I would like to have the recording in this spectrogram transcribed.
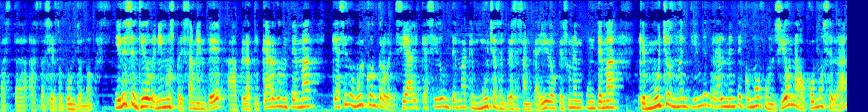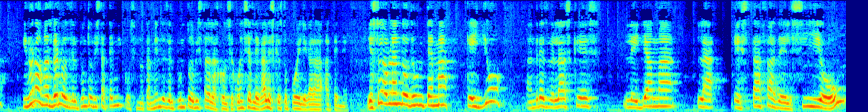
hasta, hasta cierto punto, ¿no? Y en ese sentido venimos precisamente a platicar de un tema que ha sido muy controversial, que ha sido un tema que muchas empresas han caído, que es un, un tema que muchos no entienden realmente cómo funciona o cómo se da, y no nada más verlo desde el punto de vista técnico, sino también desde el punto de vista de las consecuencias legales que esto puede llegar a, a tener. Y estoy hablando de un tema que yo, Andrés Velázquez, le llama la estafa del CEO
